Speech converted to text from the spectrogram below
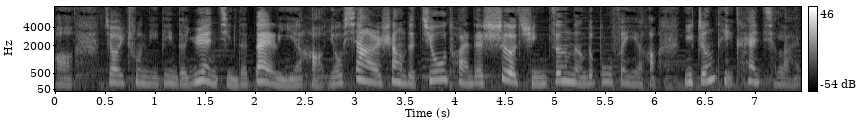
啊，教育处拟定的愿景的代理也好，由下而上的纠团的社群增能的部分也好，你整体看起来，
